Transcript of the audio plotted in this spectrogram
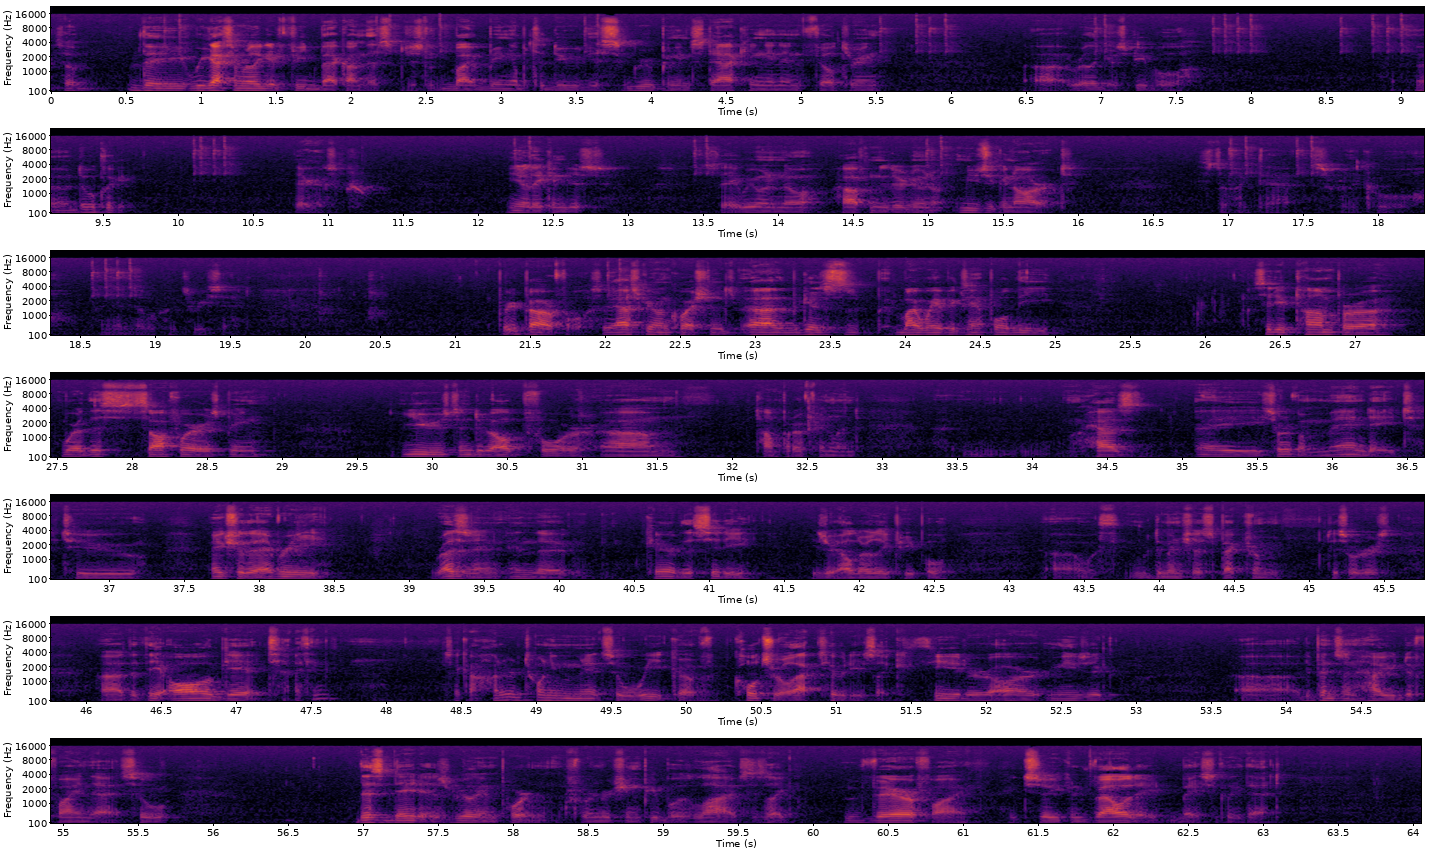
So the we got some really good feedback on this just by being able to do this grouping and stacking and then filtering. Uh, really gives people uh, double click it. There it goes. You know they can just say we want to know how often they're doing music and art, stuff like that really cool. And then double click to reset. Pretty powerful. So ask your own questions uh, because by way of example, the city of Tampere, where this software is being used and developed for um, Tampere, Finland, has a sort of a mandate to make sure that every resident in the care of the city, these are elderly people uh, with dementia spectrum disorders, uh, that they all get, I think it's like 120 minutes a week of cultural activities like theater, art, music. Uh, depends on how you define that. So this data is really important for enriching people's lives. It's like verifying, so you can validate basically that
